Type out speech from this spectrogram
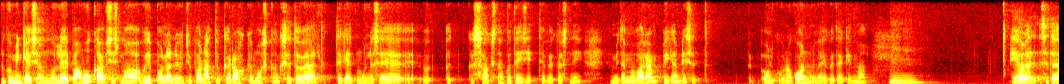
või kui mingi asi on mulle ebamugav, siis ma võib-olla nüüd juba natuke rohkem oskan seda öelda, et tegelikult mulle see, et kas saaks nagu teisiti või kas nii, mida ma varem pigem lihtsalt olgu nagu on või kuidagi ma mm. ei ole seda,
